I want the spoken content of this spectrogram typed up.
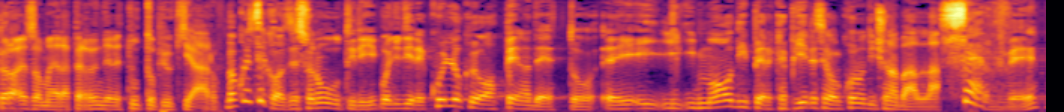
Però insomma era per rendere tutto più chiaro. Ma queste cose sono utili, voglio dire, quello che ho appena detto, eh, i, i, modi per capire se qualcuno dice una balla, serve.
